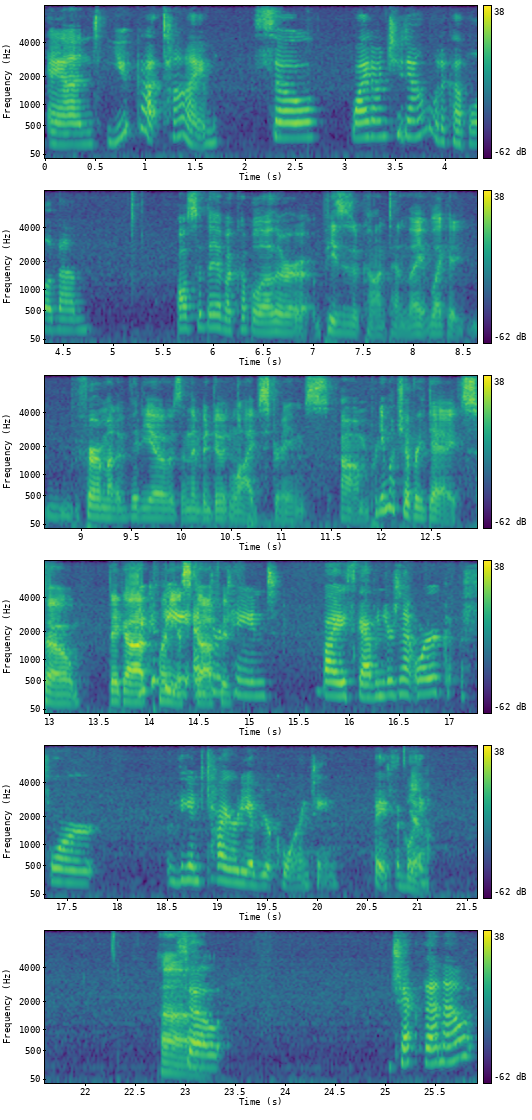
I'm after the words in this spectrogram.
And you've got time, so why don't you download a couple of them? Also, they have a couple other pieces of content. They have like a fair amount of videos, and they've been doing live streams um, pretty much every day. So they got plenty of stuff. If, entertained by Scavengers Network for the entirety of your quarantine, basically. yeah. Uh, so check them out.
